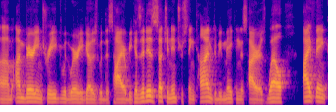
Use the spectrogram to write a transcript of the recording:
um, I'm very intrigued with where he goes with this hire because it is such an interesting time to be making this hire as well. I think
